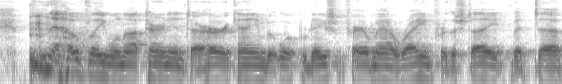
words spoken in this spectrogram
that hopefully will not turn into a hurricane, but will produce a fair amount of rain for the state. But uh,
